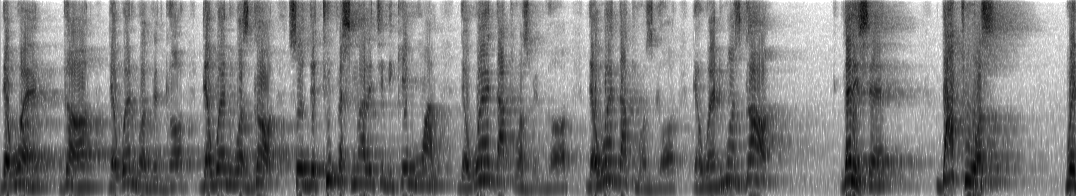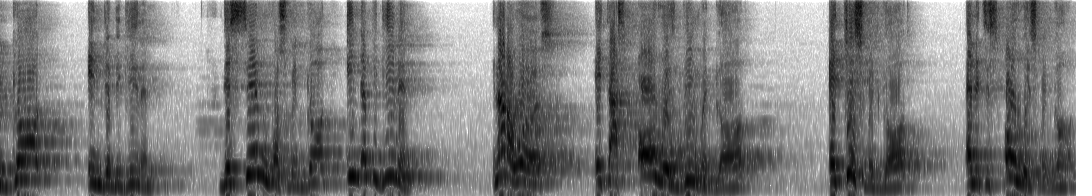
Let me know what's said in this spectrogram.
the Word, God, the Word was with God, the Word was God. So the two personality became one. The Word that was with God, the Word that was God, the Word was God. Then he said, that was with God in the beginning. The same was with God in the beginning. In other words, it has always been with God, it is with God, and it is always with God.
